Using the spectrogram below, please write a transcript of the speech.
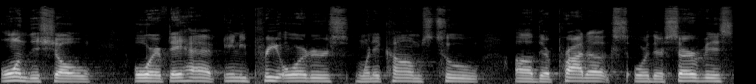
on the show or if they have any pre-orders when it comes to uh, their products or their service.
